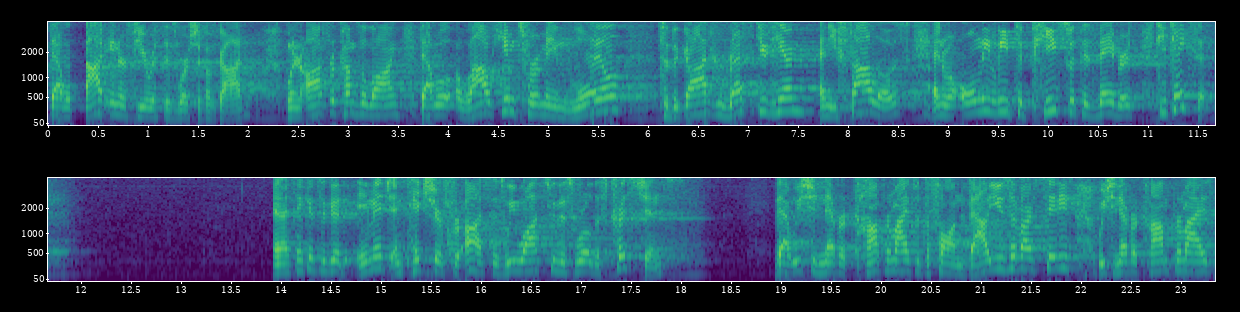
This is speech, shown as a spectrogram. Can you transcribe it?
that will not interfere with his worship of God, when an offer comes along that will allow him to remain loyal to the God who rescued him and he follows and will only lead to peace with his neighbors, he takes it. And I think it's a good image and picture for us as we walk through this world as Christians that we should never compromise with the fallen values of our cities. We should never compromise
